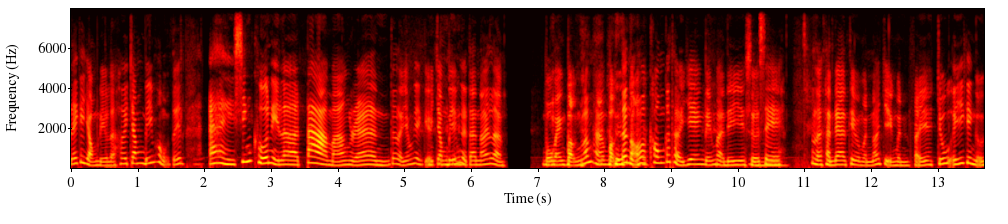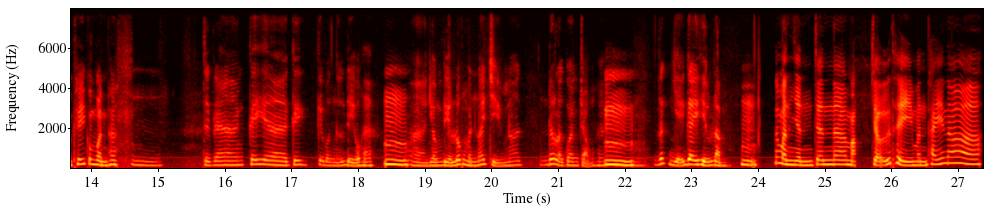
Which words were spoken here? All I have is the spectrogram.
lấy cái giọng điệu là hơi châm biếm hơn một tí ai ừ. xin của nì là ta mạng rện tức là giống như kiểu châm biếm người ta nói là bộ bạn bận lắm hả, bận tới nỗi mà không có thời gian để mà đi sửa xe. Nên là thành ra khi mà mình nói chuyện mình phải chú ý cái ngữ khí của mình ha. Ừ. Thực ra cái uh, cái cái bằng ngữ điệu ha. Ừ. À, giọng điệu lúc mình nói chuyện nó rất là quan trọng ha. Ừ. Rất dễ gây hiểu lầm. Ừ. Nếu mình nhìn trên uh, mặt chữ thì mình thấy nó uh,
